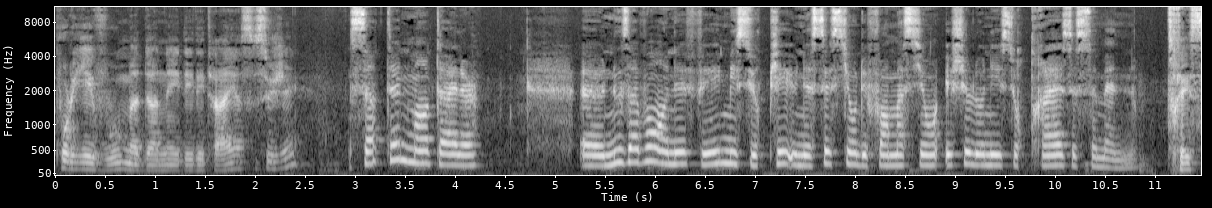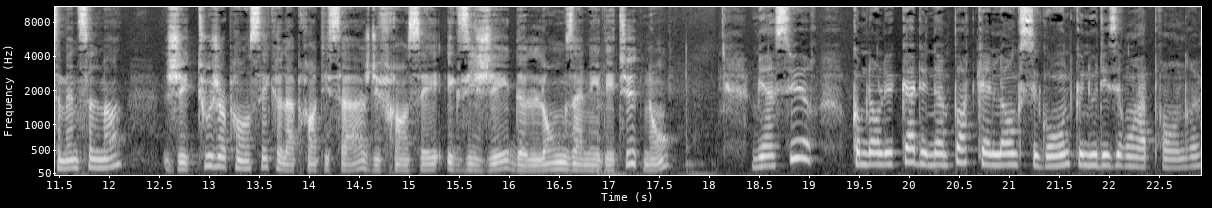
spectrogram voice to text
Pourriez-vous me donner des détails à ce sujet? Certainement, Tyler. Euh, nous avons en effet mis sur pied une session de formation échelonnée sur 13 semaines. 13 semaines seulement? J'ai toujours pensé que l'apprentissage du français exigeait de longues années d'études, non? Bien sûr, comme dans le cas de n'importe quelle langue seconde que nous désirons apprendre,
